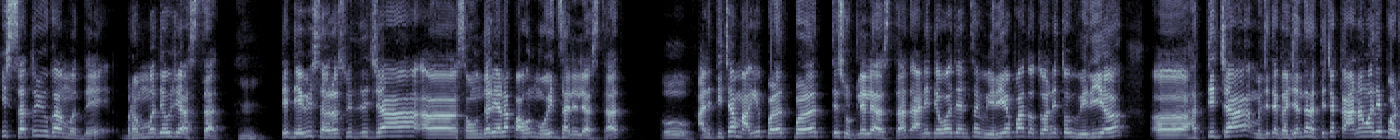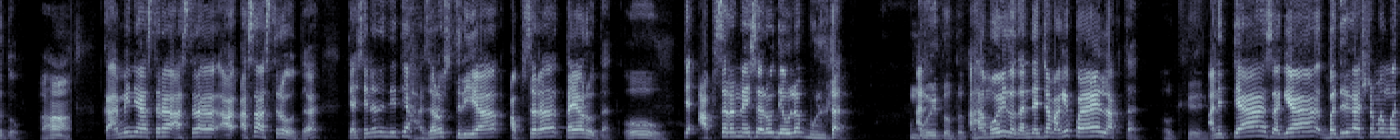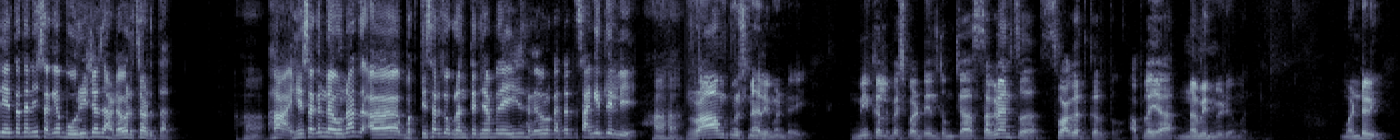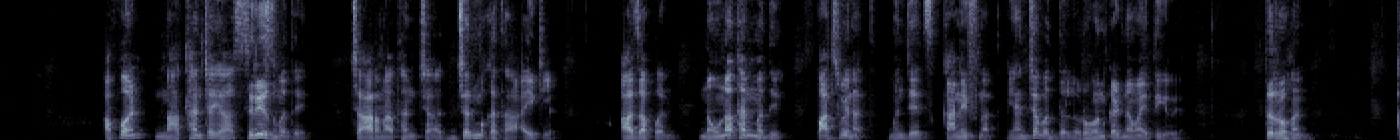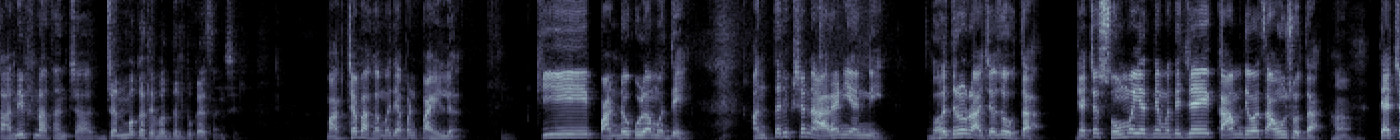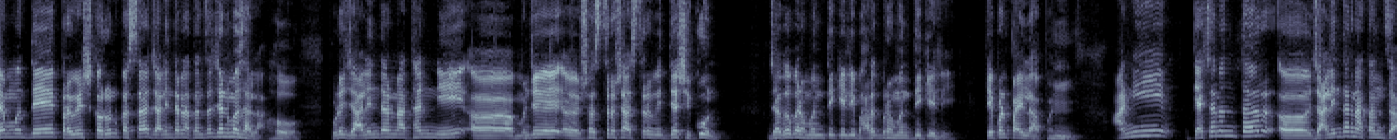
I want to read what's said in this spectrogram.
की सतयुगामध्ये ब्रह्मदेव जे असतात. ते देवी सरस्वतीच्या सौंदर्याला पाहून मोहित झालेले असतात. ओ आणि तिच्यामागे पळत पळत ते सुटलेले असतात आणि तेव्हा त्यांचा वीर्यपात होतो आणि तो वीर्य हत्तीच्या म्हणजे त्या गजेंद्र हत्तीच्या कानामध्ये पडतो. हा. कामिनी अस्त्र अस्त्र असं अस्त्र होतं. त्याच्याने तिथे हजारो स्त्रिया अप्सरा तयार होतात. ओ ते अप्सरा नाही सर्व देवलक भुलतात. मोहित होत हा मोहित होतात आणि त्यांच्या मागे पळायला लागतात. ओके. आणि त्या सगळ्या बद्रिकाश्रमामध्ये येतात आणि सगळ्या बोरीच्या झाडावर चढतात. हा. हा हे सगळं नवनाथ भक्तिसार जो ग्रंथ आहे त्याच्यामध्ये ही सगळी कथा सांगितलेली आहे. हा, हा. रामकृष्ण हरी मंडळी मी कल्पेश पाटील तुमच्या सगळ्यांचं स्वागत करतो आपल्या या नवीन व्हिडिओमध्ये. मंडळी आपण नाथांच्या या सिरीजमध्ये चार नाथांच्या जन्मकथा ऐकल्या. आज आपण नवनाथांमधील पाचवे नाथ म्हणजेच कानिफनाथ यांच्याबद्दल रोहनकडनं माहिती घेऊया. तर रोहन कानिफनाथांच्या जन्मकथेबद्दल तू काय सांगशील? मागच्या भागामध्ये आपण पाहिलं की पांडव कुळामध्ये अंतरिक्ष नारायण यांनी भद्रव राजा जो होता त्याच्या सोमयज्ञामध्ये जे कामदेवाचा अंश होता त्याच्यामध्ये प्रवेश करून कसा जालिंदरनाथांचा जन्म झाला? हो. पुढे जालिंदरनाथांनी म्हणजे शस्त्रशास्त्र विद्या शिकून जगभ्रमंती केली भारत भ्रमंती केली ते पण पाहिलं आपण. आणि त्याच्यानंतर जालिंदरनाथांचा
